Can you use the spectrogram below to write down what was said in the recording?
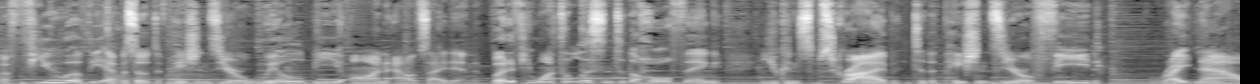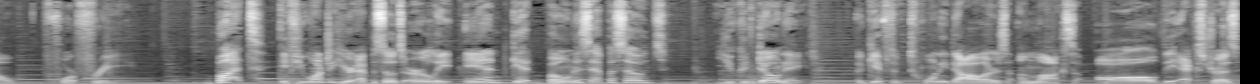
A few of the episodes of Patient Zero will be on Outside In, but if you want to listen to the whole thing, you can subscribe to the Patient Zero feed right now for free. But if you want to hear episodes early and get bonus episodes, you can donate. A gift of $20 unlocks all the extras,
